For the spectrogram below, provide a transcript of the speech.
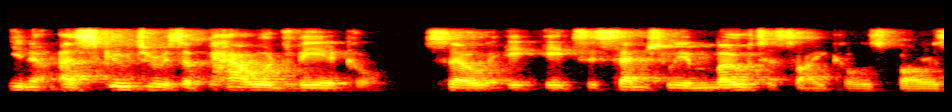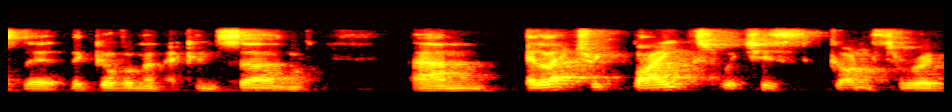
you know, a scooter is a powered vehicle. So it, it's essentially a motorcycle as far as the, the government are concerned. Um, electric bikes, which has gone through a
